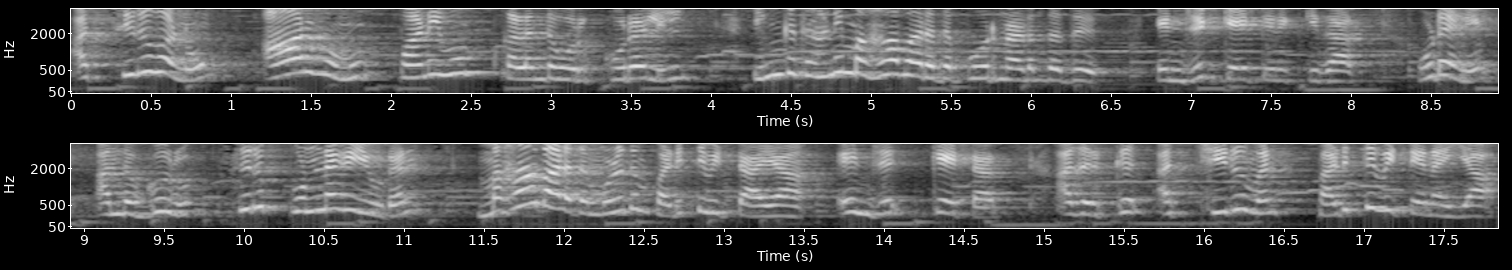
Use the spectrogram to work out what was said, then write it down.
அச்சிறுவனும் ஆர்வமும் பணிவும் கலந்த ஒரு குரலில் இங்குதானே மகாபாரத போர் நடந்தது என்று கேட்டிருக்கிறார். உடனே அந்த குரு சிறு புன்னகையுடன் மகாபாரதம் முழுதும் படித்து விட்டாயா? என்று கேட்டார். அதற்கு அச்சிறுவன் படித்து விட்டேன் ஐயா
